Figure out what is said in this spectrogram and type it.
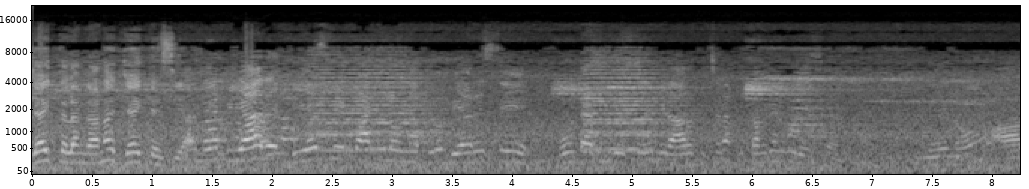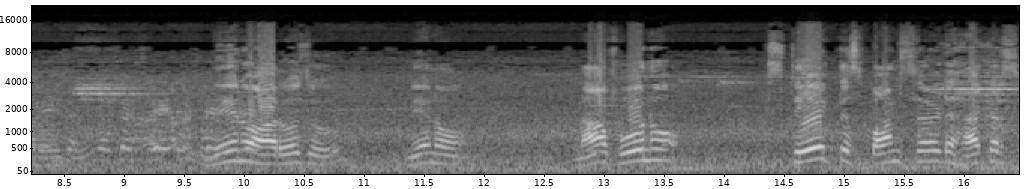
జై తెలంగాణ జై కేసీఆర్. బీఆర్ఎస్ బీఎస్పీ పార్టీలో ఉన్నప్పుడు బీఆర్ఎస్ ఓట్ ట్యాపింగ్ చేస్తుందని మీరు ఆరోపించిన కంప్లైంట్ కూడా చేస్తారు నేను ఆ రోజు నేను ఆ రోజు నేను నా phone state sponsored hackers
